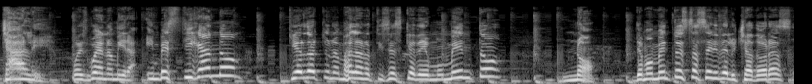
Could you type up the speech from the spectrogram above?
Chale. Pues bueno, mira, investigando, quiero darte una mala noticia, es que de momento no. De momento esta serie de luchadoras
